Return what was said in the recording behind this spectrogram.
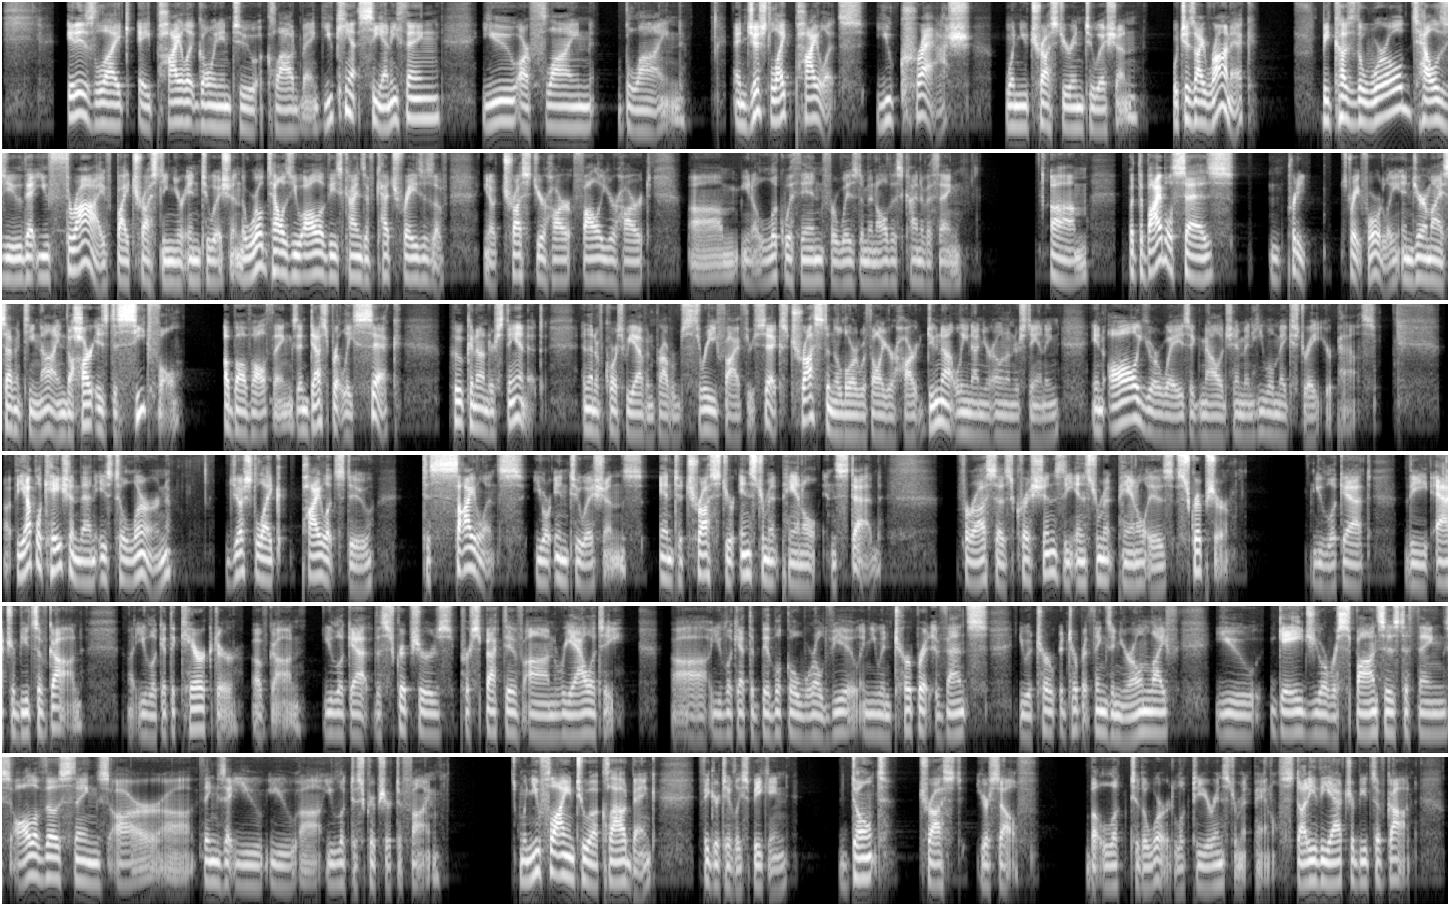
it is like a pilot going into a cloud bank. You can't see anything, you are flying blind. And just like pilots, you crash when you trust your intuition, which is ironic because the world tells you that you thrive by trusting your intuition. The world tells you all of these kinds of catchphrases of, you know, trust your heart, follow your heart, um, you know, look within for wisdom and all this kind of a thing. Um, but the Bible says pretty straightforwardly in Jeremiah 17 9, the heart is deceitful above all things and desperately sick. Who can understand it? And then, of course, we have in Proverbs 3 5 through 6 trust in the Lord with all your heart. Do not lean on your own understanding. In all your ways, acknowledge him, and he will make straight your paths. Uh, the application then is to learn, just like pilots do, to silence your intuitions and to trust your instrument panel instead. For us as Christians, the instrument panel is Scripture. You look at the attributes of God. Uh, you look at the character of God. You look at the scripture's perspective on reality. Uh, you look at the biblical worldview and you interpret events, you inter- interpret things in your own life, you gauge your responses to things. All of those things are uh, things that you you uh, you look to Scripture to find. When you fly into a cloud bank, figuratively speaking, don't trust yourself, but look to the Word, look to your instrument panel, study the attributes of God,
